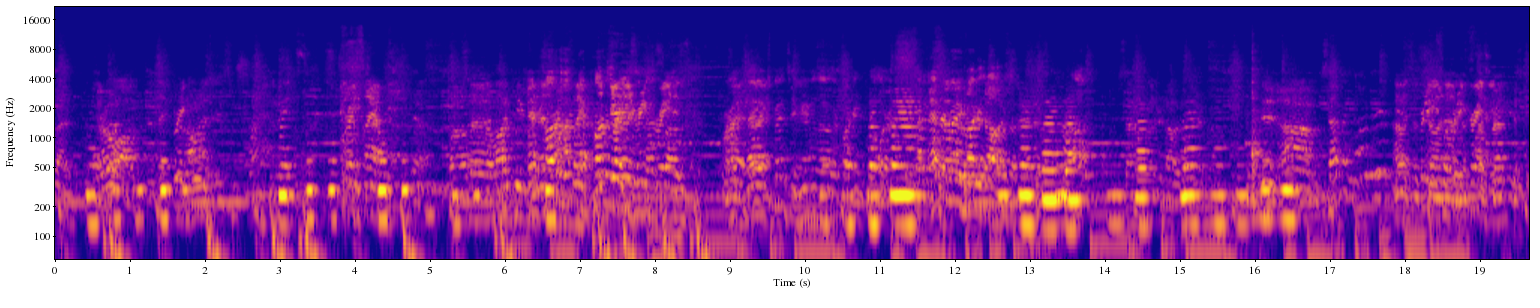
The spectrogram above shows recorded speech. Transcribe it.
but throw off that they put on it is I mean, Straight sound. a lot of people. And part of the, part of the reason recreated. right, that expensive, even though they're fucking killers. Everybody fucking loves them. Seven hundred. Dude, um, Seven hundred? Pretty- pretty crazy. like That's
